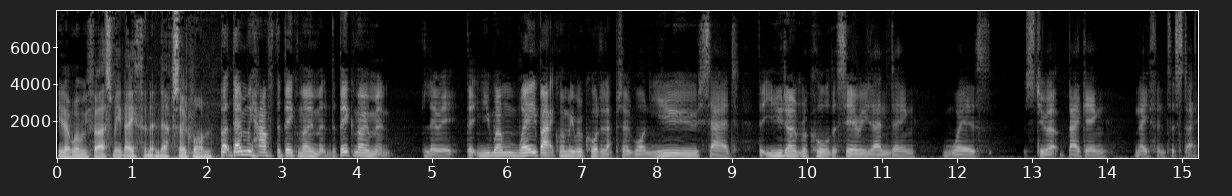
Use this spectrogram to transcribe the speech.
you know when we first meet Nathan in episode one. But then we have the big moment. The big moment, Louis, that you when way back when we recorded episode one, you said that you don't recall the series ending with Stuart begging Nathan to stay.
